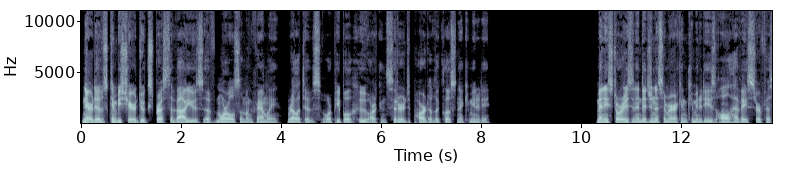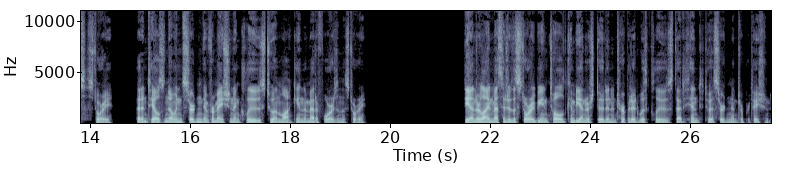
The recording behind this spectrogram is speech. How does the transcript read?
Narratives can be shared to express the values of morals among family, relatives, or people who are considered part of the close knit community. Many stories in Indigenous American communities all have a surface story that entails knowing certain information and clues to unlocking the metaphors in the story. The underlying message of the story being told can be understood and interpreted with clues that hint to a certain interpretation.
